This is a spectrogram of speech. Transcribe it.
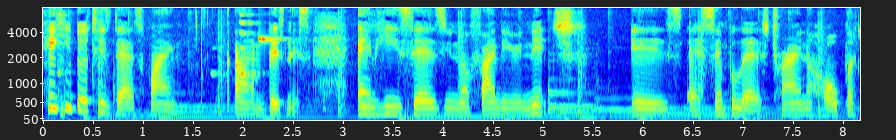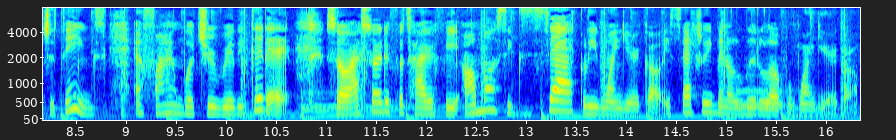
he, he built his dad's wine um, business and he says you know finding your niche is as simple as trying a whole bunch of things and find what you're really good at. So I started photography almost exactly one year ago. It's actually been a little over one year ago.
